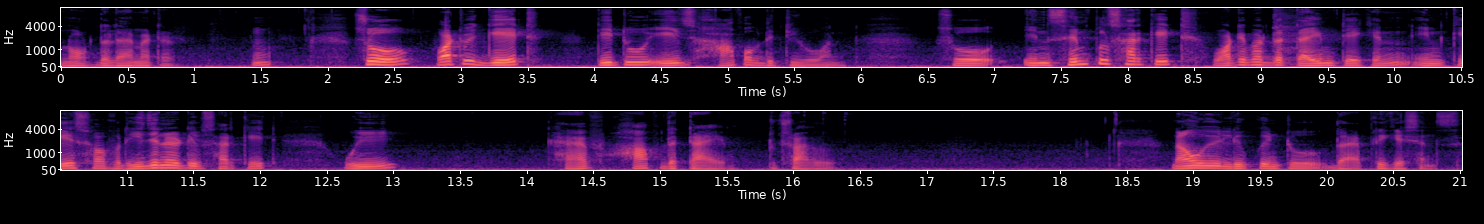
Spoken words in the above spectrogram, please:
not the diameter. Hmm. So, what we get T 2 is half of the T 1. So, in simple circuit whatever the time taken in case of regenerative circuit we have half the time to travel. Now, we look into the applications.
